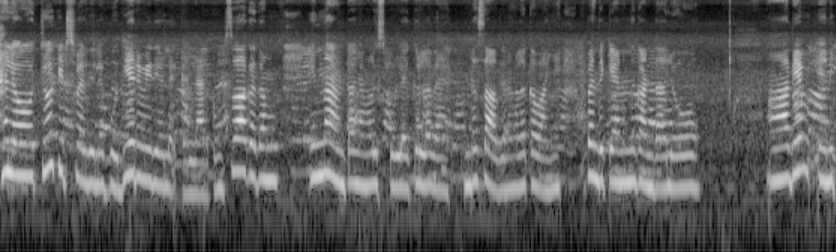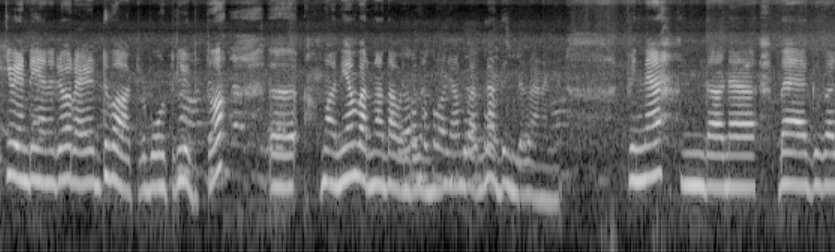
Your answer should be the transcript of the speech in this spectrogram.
ഹലോ ടു കിഡ്സ് വേൾഡിലെ പുതിയൊരു വീഡിയോയിലേക്ക് എല്ലാവർക്കും സ്വാഗതം. ഇന്നാണ് കേട്ടോ ഞങ്ങൾ സ്കൂളിലേക്കുള്ള വേണ്ട സാധനങ്ങളൊക്കെ വാങ്ങി. അപ്പോൾ എന്തൊക്കെയാണെന്ന് കണ്ടാലോ? ആദ്യം എനിക്ക് വേണ്ടി ഞാനൊരു റെഡ് വാട്ടർ ബോട്ടിൽ എടുത്തു. മണി ഞാൻ പറഞ്ഞ അത് ഞാൻ പറഞ്ഞ അത് എന്റെതാണെന്ന് പിന്നെ എന്താണ്? ബാഗുകൾ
